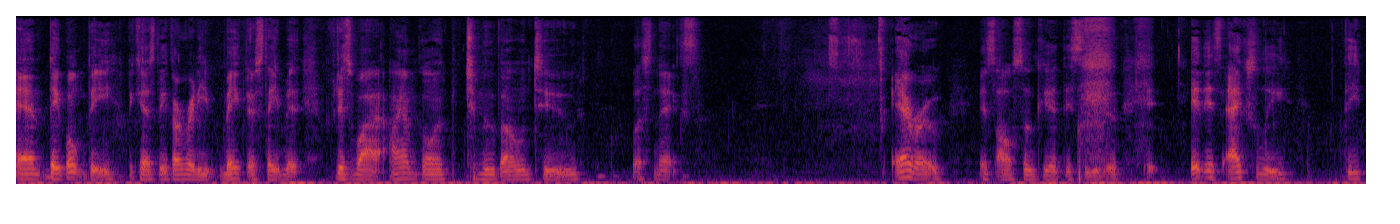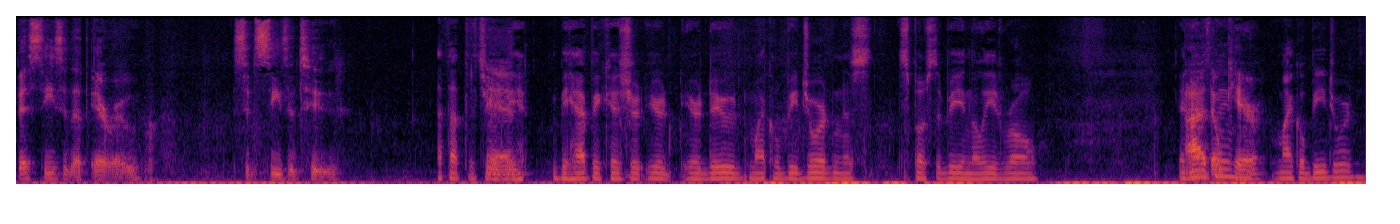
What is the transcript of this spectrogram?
and they won't be because they've already made their statement, which is why I am going to move on to what's next. Arrow is also good this season. It, it is actually the best season of Arrow since season two. I thought that you'd And- be be happy because your your your dude Michael B. Jordan is supposed to be in the lead role. I don't name? care. Michael B. Jordan,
